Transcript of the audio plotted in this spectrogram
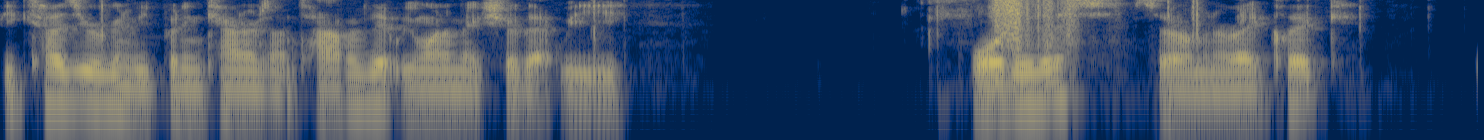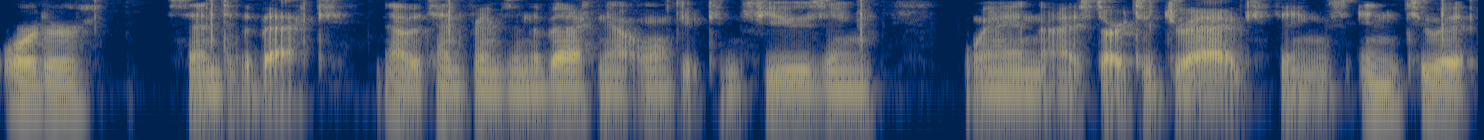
Because you're going to be putting counters on top of it, we want to make sure that we order this. So I'm going to right click, order, send to the back. Now the 10 frames in the back, now it won't get confusing when I start to drag things into it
